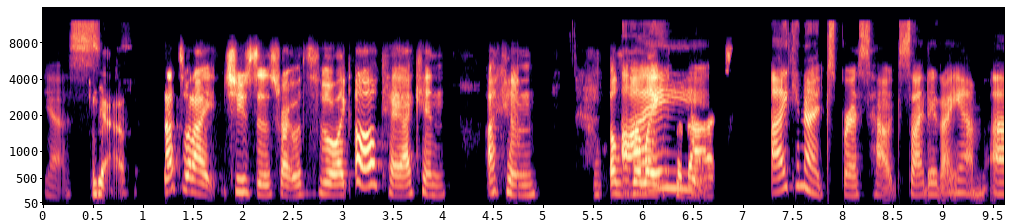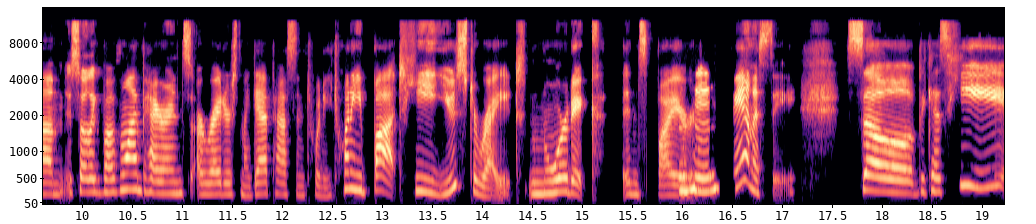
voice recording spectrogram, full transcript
Yes. Yeah. That's what I choose to describe with feel like, oh, okay, I can, I can uh, relate to that. I cannot express how excited I am. Um, so like both of my parents are writers. My dad passed in 2020, but he used to write Nordic inspired Mhm. fantasy. So because he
